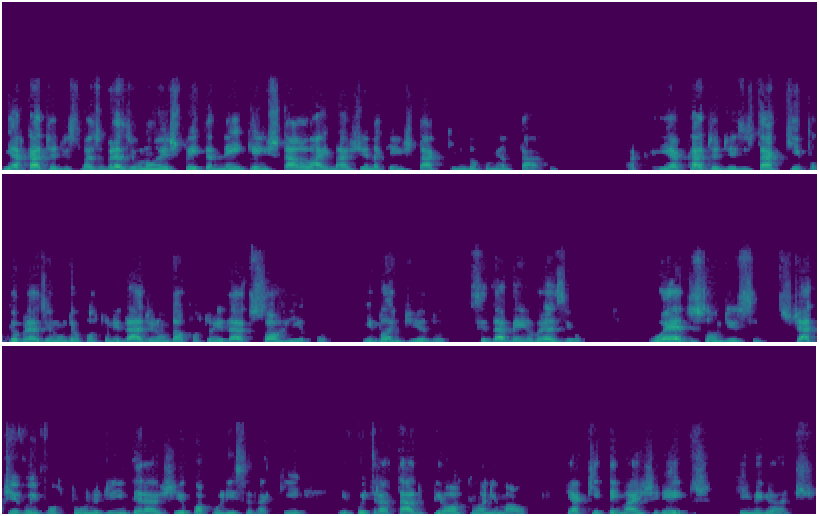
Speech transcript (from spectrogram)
E a Kátia disse: mas o Brasil não respeita nem quem está lá, imagina quem está aqui indocumentado. E a Kátia diz: está aqui porque o Brasil não deu oportunidade, não dá oportunidade, só rico e bandido se dá bem no Brasil. O Edson disse: já tive o infortúnio de interagir com a polícia daqui e fui tratado pior que um animal, que aqui tem mais direitos que imigrantes.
